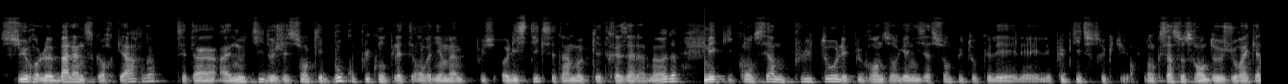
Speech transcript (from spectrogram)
sur le Balance Scorecard. C'est un, outil de gestion qui est beaucoup plus complet, on va dire même plus holistique, c'est un mot qui est très à la mode, mais qui concerne plutôt les plus grandes organisations plutôt que les, les plus petites structures. Donc ça, ce sera en deux jours avec un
